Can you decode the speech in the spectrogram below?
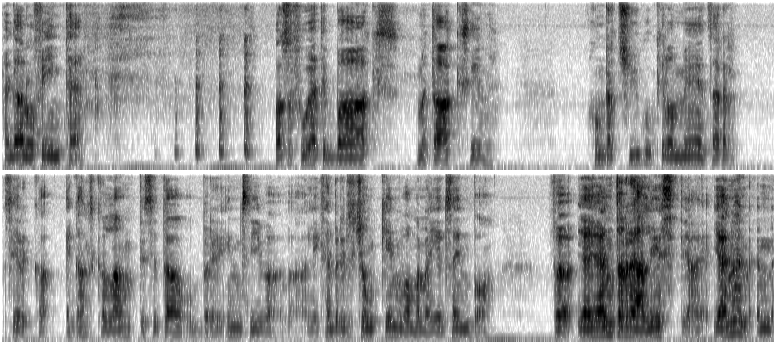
det går nog fint här. Och så får jag tillbaks med taxin. 120 kilometer cirka är ganska långt till sitta och inse liksom börja sjunka in vad man har gett sig in på. För jag är ju ändå realist, jag, jag är nog en, en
